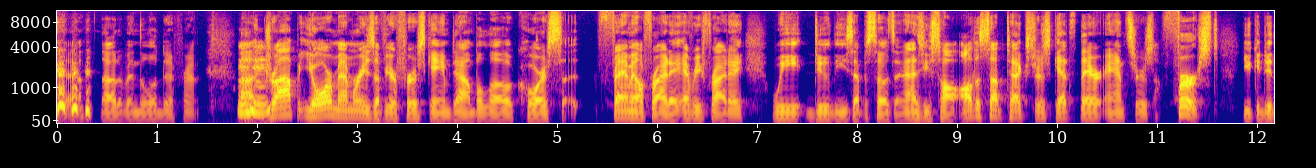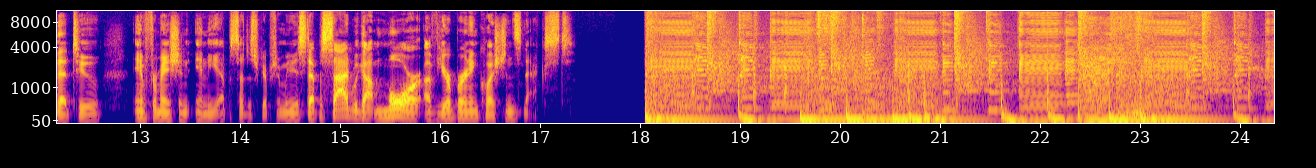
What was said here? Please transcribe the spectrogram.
yeah, that would have been a little different. Uh, Mhm. drop your memories of your first game down below. Of course, uh, Fan Mail Friday, every Friday, we do these episodes. And as you saw, all the subtexters get their answers first. You can do that too. Information in the episode description. We need to step aside. We got more of your burning questions next.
